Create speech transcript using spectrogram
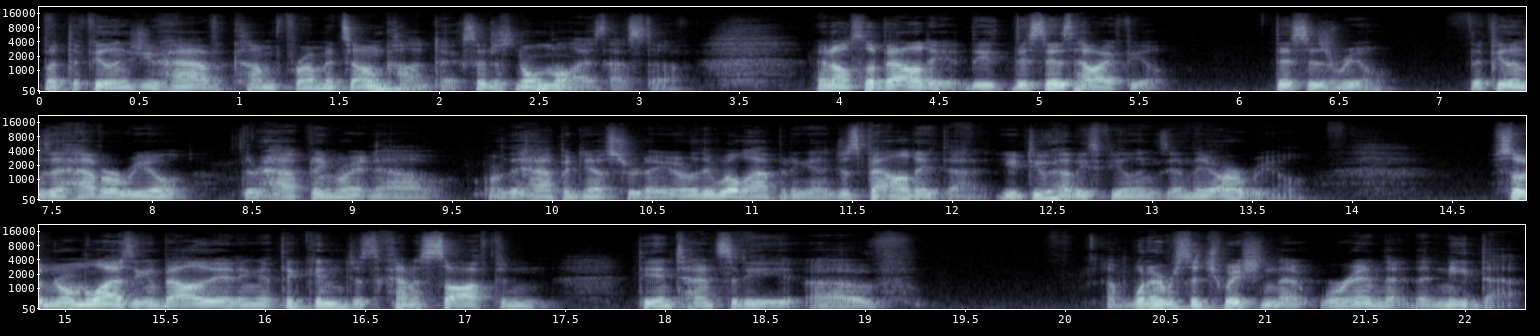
But the feelings you have come from its own context. So just normalize that stuff. And also validate. This is how I feel. This is real. The feelings I have are real. They're happening right now, or they happened yesterday, or they will happen again. Just validate that. You do have these feelings and they are real. So normalizing and validating, I think, can just kind of soften the intensity of of whatever situation that we're in that, that need that.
